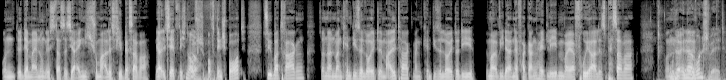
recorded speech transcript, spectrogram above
und äh, der Meinung ist, dass es ja eigentlich schon mal alles viel besser war. Ja, ist ja jetzt nicht nur Ja. auf, auf den Sport zu übertragen, sondern man kennt diese Leute im Alltag, man kennt diese Leute, die immer wieder in der Vergangenheit leben, weil ja früher alles besser war. Und, Oder in der äh, Wunschwelt.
